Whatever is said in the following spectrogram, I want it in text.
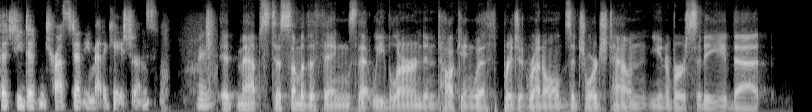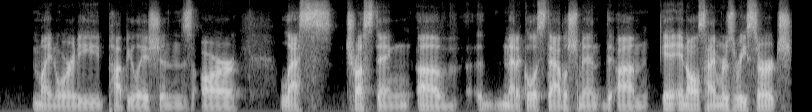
that she didn't trust any medications. right. it maps to some of the things that we've learned in talking with Bridget Reynolds at Georgetown University that minority populations are less trusting of medical establishment um, in, in Alzheimer's research.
